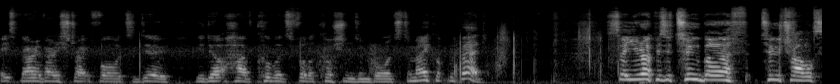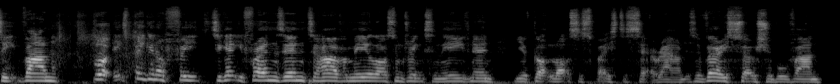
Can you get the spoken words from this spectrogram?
It's very very straightforward to do. You don't have cupboards full of cushions and boards to make up the bed. So Europa is a two berth, two travel seat van but it's big enough for you to get your friends in to have a meal or some drinks in the evening. You've got lots of space to sit around. It's a very sociable van.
